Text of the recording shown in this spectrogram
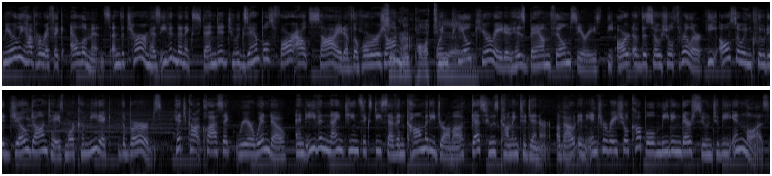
merely have horrific elements, and the term has even been extended to examples far outside of the horror genre. When Peele curated his BAM film series, The Art of the Social Thriller, he also included Joe Dante's more comedic The Burbs, Hitchcock classic Rear Window, and even 1967 comedy drama Guess Who's Coming to Dinner, about an interracial couple meeting their soon to be in laws,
